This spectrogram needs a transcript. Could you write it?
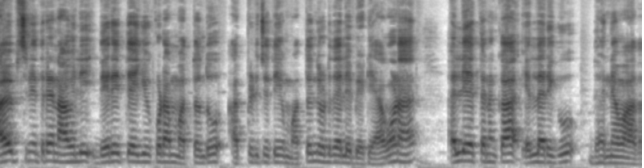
ಆ ವೆಬ್ ಸ್ನೇಹಿತರೆ ನಾವಿಲ್ಲಿ ಇದೇ ರೀತಿಯಾಗಿ ಕೂಡ ಮತ್ತೊಂದು ಅಪ್ಡೇಟ್ ಜೊತೆಗೆ ಮತ್ತೊಂದು ವಿಡಿಯೋದಲ್ಲಿ ಭೇಟಿ ಆಗೋಣ ಅಲ್ಲಿಯ ತನಕ ಎಲ್ಲರಿಗೂ ಧನ್ಯವಾದ.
